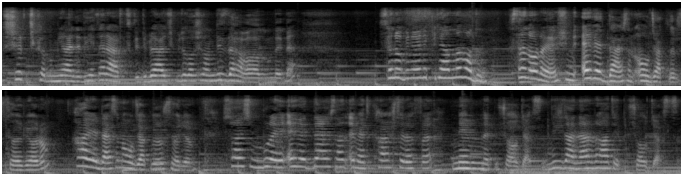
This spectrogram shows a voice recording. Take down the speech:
dışarı çıkalım ya dedi yeter artık dedi birazcık bir dolaşalım biz de hava alalım dedi. Sen o gün öyle planlamadın. Sen oraya şimdi evet dersen olacakları söylüyorum. Hayır dersen olacakları söylüyorum. Sen şimdi buraya evet dersen evet karşı tarafı memnun etmiş olacaksın. Vicdanen rahat etmiş olacaksın.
